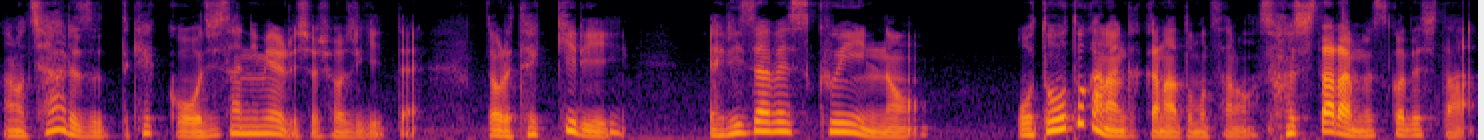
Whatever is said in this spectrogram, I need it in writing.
あの、チャールズって結構おじさんに見えるでしょ、正直言って。で俺、てっきり、エリザベス・クイーンの弟かなんかかなと思ってたの。そしたら息子でした。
